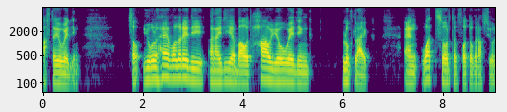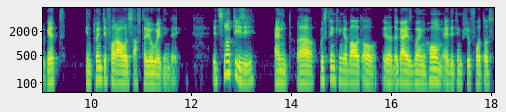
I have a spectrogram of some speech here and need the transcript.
after your wedding. So you will have already an idea about how your wedding looked like and what sort of photographs you will get in 24 hours after your wedding day. It's not easy. And uh, who's thinking about, oh, the guy is going home editing few photos?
